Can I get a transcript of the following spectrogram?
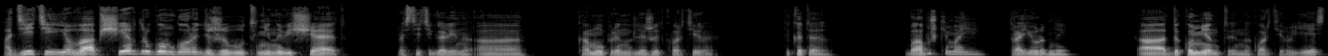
А дети ее вообще в другом городе живут, не навещают. Простите, Галина, а кому принадлежит квартира? Так это бабушке моей, троюродной. А документы на квартиру есть?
